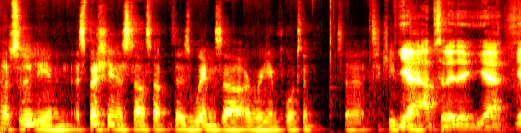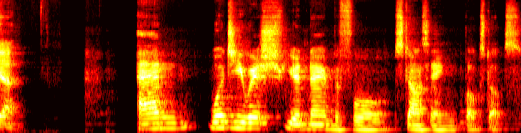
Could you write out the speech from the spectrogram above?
Absolutely, and especially in a startup, those wins are, are really important to, to keep. Yeah, going. absolutely. Yeah, yeah. And what do you wish you had known before starting Box BoxxDocks?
